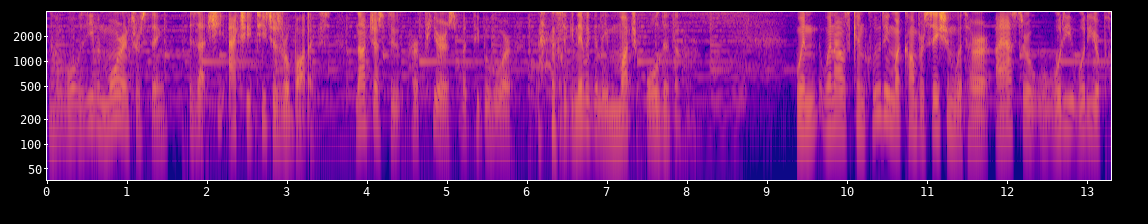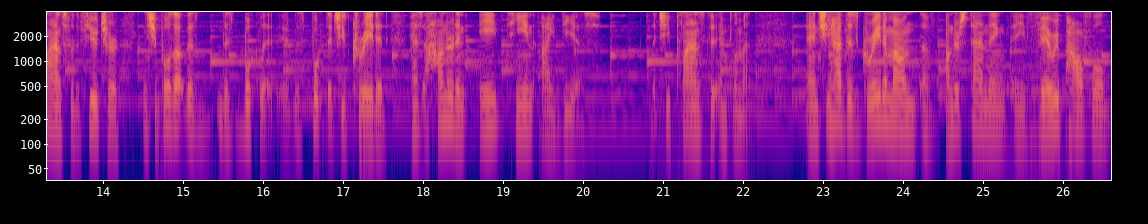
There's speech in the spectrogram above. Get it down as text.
Now, what was even more interesting is that she actually teaches robotics, not just to her peers, but people who are significantly much older than her. When, when I was concluding my conversation with her, I asked her, what, do you, what are your plans for the future? And she pulls out this, this booklet, this book that she'd created. It has 118 ideas that she plans to implement. And she had this great amount of understanding a very powerful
